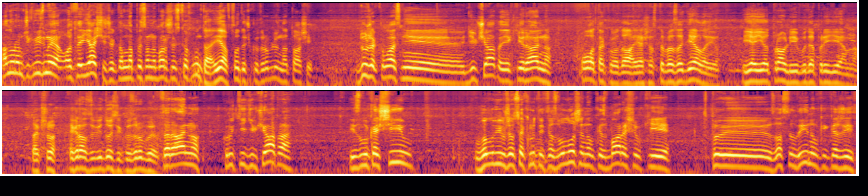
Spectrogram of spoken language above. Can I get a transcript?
А ну, Ромчик, візьми оцей ящичок, там написано Баришівська хунта, я фоточку зроблю Наташі. Дуже класні дівчата, які реально отако, да, я зараз тебе заділаю і я її відправлю, їй буде приємно. Так що якраз у відосику зробив. Це реально круті дівчата із Лукашів. В голові вже все крутиться з Волошиновки, з Баришівки, з, Василиновки, кажись.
